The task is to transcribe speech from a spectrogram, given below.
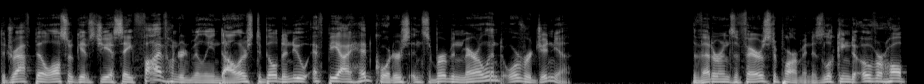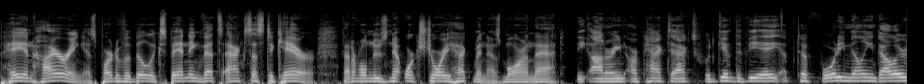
The draft bill also gives GSA $500 million to build a new FBI headquarters in suburban Maryland or Virginia. The Veterans Affairs Department is looking to overhaul pay and hiring as part of a bill expanding vets' access to care. Federal News Network's Jory Heckman has more on that. The Honoring Our Pact Act would give the VA up to $40 million a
